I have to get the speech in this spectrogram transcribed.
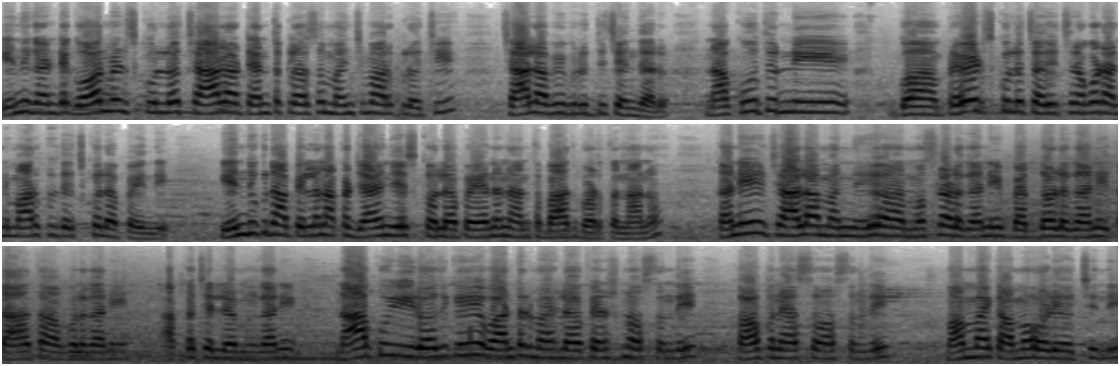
ఎందుకంటే గవర్నమెంట్ స్కూల్లో చాలా టెన్త్ క్లాస్ మంచి మార్కులు వచ్చి చాలా అభివృద్ధి చెందారు. నా కూతుర్ని గ- ప్రైవేట్ స్కూల్లో చదివించినా కూడా అన్ని మార్కులు తెచ్చుకోలేకపోయింది. ఎందుకు నా పిల్లని అక్కడ జాయిన్ చేసుకోలేకపోయానని అంత బాధపడుతున్నాను. కానీ చాలామంది ముసలాళ్ళు కానీ పెద్దోళ్ళు కానీ తాత అవ్వలు కానీ అక్క చెల్లెమ్మలు కానీ నాకు ఈ రోజుకి ఒంటరి మహిళ పెన్షన్ వస్తుంది కాపు నేస్తం వస్తుంది. మా అమ్మాయికి అమ్మఒడి వచ్చింది.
